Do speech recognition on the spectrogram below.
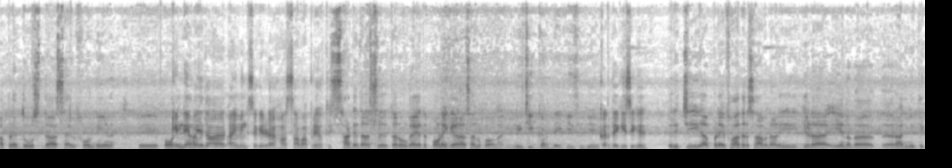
ਆਪਣੇ ਦੋਸਤ ਦਾ ਸੈੱਲ ਫੋਨ ਦੇਣ ਤੇ ਪੌਣੇ ਕਿੰਨੇ 11 ਵਜੇ ਦਾ call। ਟਾਈਮਿੰਗ ਸੀਗਾ ਜਿਹੜਾ ਹਾਦਸਾ ਵਾਪਰਿਆ ਉੱਥੇ? 10:30 ਘਰੋਂ ਗਏ ਤੇ ਪੌਣੇ 11 ਸਾਨੂੰ ਕਾਲ ਆ ਗਈ। ਰੀਚੀ ਕਰਦੇ ਕੀ ਸੀਗੇ? ਕਰਦੇ ਕੀ ਸੀਗੇ? ਰਿਚੀ ਆਪਣੇ ਫਾਦਰ ਸਾਹਿਬ ਨਾਲ ਹੀ ਜਿਹੜਾ ਇਹ ਇਹਨਾਂ ਦਾ ਅ, ਰਾਜਨੀਤਿਕ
